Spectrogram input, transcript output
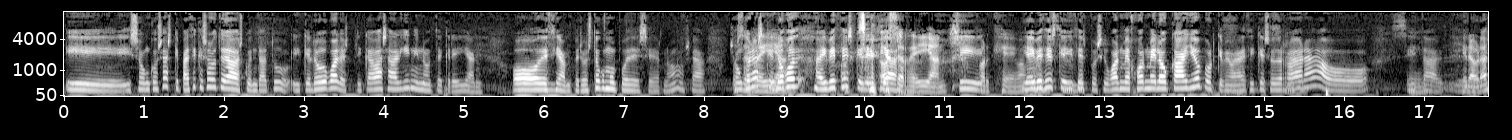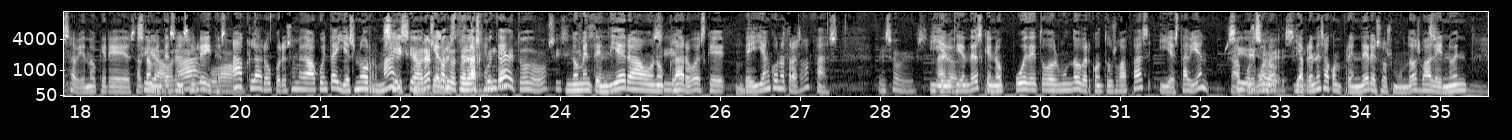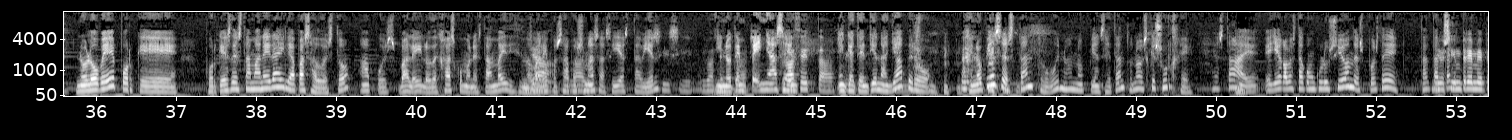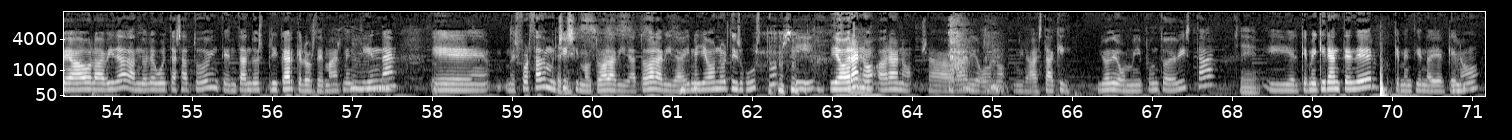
y, y son cosas que parece que solo te dabas cuenta tú y que luego igual explicabas a alguien y no te creían o decían pero esto cómo puede ser no o sea son se cosas que luego hay veces que Sí, decías o se reían, sí porque, y vamos, hay veces que dices pues igual mejor me lo callo porque me van a decir que soy rara o Sí. y tal Pero ahora sabiendo que eres Sí, altamente ahora, sensible dices, ah, claro, por eso me he dado cuenta y es normal Sí, sí, ahora es que el cuando te das cuenta de todo, sí, sí, no me sí. entendiera o no, Sí. claro, es que veían con otras gafas. Eso es Y Claro. entiendes que no puede todo el mundo ver con tus gafas y está bien. O sea, Sí, pues eso bueno, es, sí. y aprendes a comprender esos mundos, vale, no en- no lo ve porque porque es de esta manera y le ha pasado esto. Ah, pues vale, y lo dejas como en stand-by diciendo, Ya, vale, pues esa vale. persona es así, está bien. Sí, sí, lo y no te empeñas en, aceptas, en sí. que te entiendan ya, pero que no pienses tanto. Bueno, no piense tanto, no, es que surge. Ya Mm. está, eh, he llegado a esta conclusión después de tal, tal, Yo tal. siempre me he pegado la vida dándole vueltas a todo, intentando explicar que los demás me entiendan. Eh, me he esforzado muchísimo toda la vida, toda la vida. Y me lleva unos disgustos. Sí. Y ahora no, ahora no. O sea, ahora digo, no, mira, hasta aquí. Yo digo mi punto de vista Sí. y el que me quiera entender, que me entienda y el que no.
